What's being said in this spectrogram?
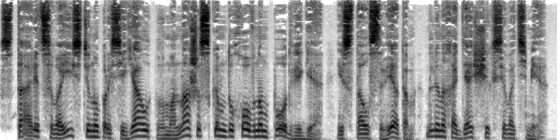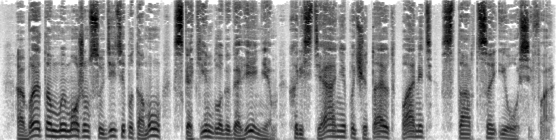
Старец воистину просиял в монашеском духовном подвиге и стал светом для находящихся во тьме. Об этом мы можем судить и потому, с каким благоговением христиане почитают память старца Иосифа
